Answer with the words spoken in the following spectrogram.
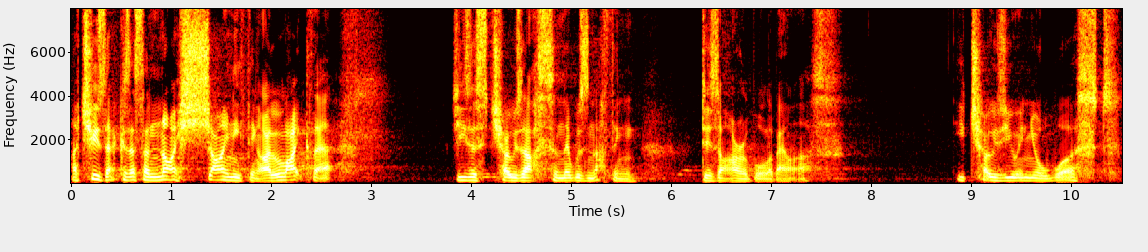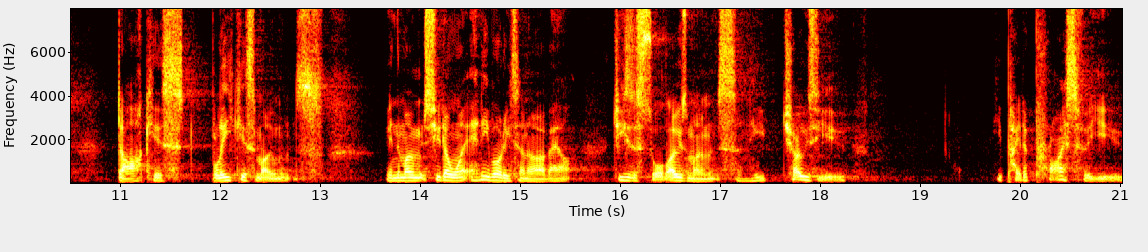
I choose that because that's a nice, shiny thing. I like that. Jesus chose us, and there was nothing desirable about us. He chose you in your worst, darkest, bleakest moments, in the moments you don't want anybody to know about. Jesus saw those moments and he chose you. He paid a price for you.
